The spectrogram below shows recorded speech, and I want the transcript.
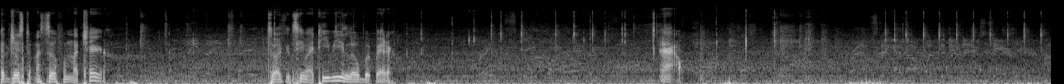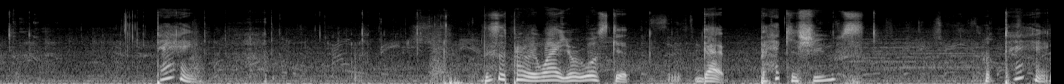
adjusting myself in my chair. So I can see my TV a little bit better. Ow. Dang. This is probably why Yuri Wolf get got back issues. But dang.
